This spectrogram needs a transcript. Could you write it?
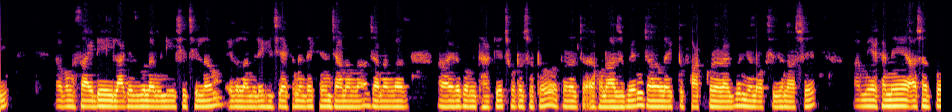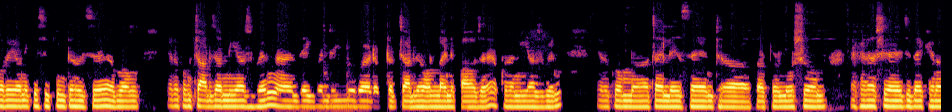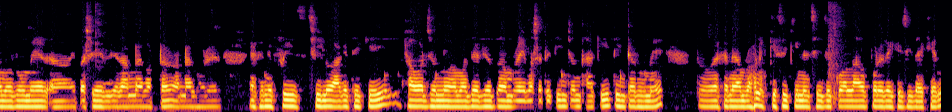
এবং সাইডে এই লাগেজগুলো আমি নিয়ে এসেছিলাম। এগুলো আমি রেখেছি। এখানে দেখেন জানালা। জানালার এরকমই থাকে ছোট ছোট। আপনারা এখন আসবেন। জানালা একটু ফাঁক করে রাখবেন যেন অক্সিজেন আসে। আমি এখানে আসার পরে অনেক কিছু কিনতে হয়েছে এবং এরকম চার্জার নিয়ে আসবেন। দেখবেন যে ইউরো অ্যাডাপ্টার চার্জার অনলাইনে পাওয়া যায়। আপনারা নিয়ে আসবেন। এরকম চাইলে সেন্ট তারপর লোশন এখানে আসে যে দেখেন আমার রুমের এপাশের যে রান্নাঘরটা, রান্নাঘরের এখানে ফ্রিজ ছিল আগে থেকেই। খাওয়ার জন্য আমাদের যেহেতু আমরা এই বাসাতে তিনজন থাকি, তিনটা রুমে তো এখানে আমরা অনেক কিছু কিনেছি, যে কলা উপরে রেখেছি দেখেন।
